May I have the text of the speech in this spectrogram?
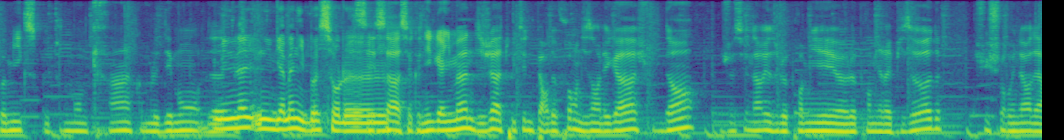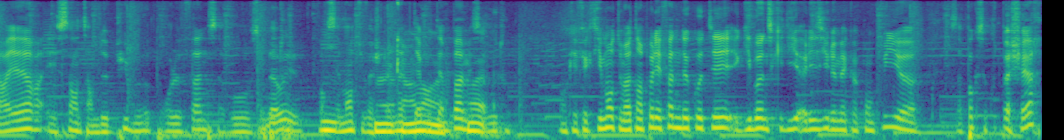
comics que tout le monde craint comme le démon. de- Mais Neil Neil Gaiman il bosse sur le. C'est ça, c'est que Neil Gaiman déjà a tweeté une paire de fois en disant les gars, je suis dedans, je scénarise le premier euh, le premier épisode, je suis sur une heure derrière et ça en termes de pub pour le fan ça vaut, ça vaut Bah tout. oui. Forcément tu vas acheter Ouais, un mec, t'aimes pas mais ça vaut tout. Donc effectivement, tu mets un peu les fans de côté et Gibbons qui dit allez-y le mec a compris, euh, ça pas que ça coûte pas cher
